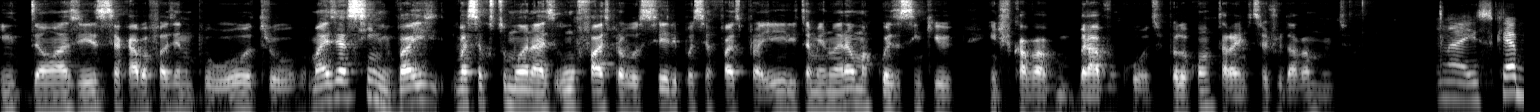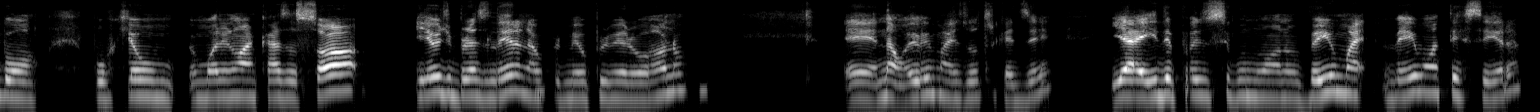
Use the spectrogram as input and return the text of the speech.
Então, às vezes, você acaba fazendo pro outro. Mas é assim, vai, vai se acostumando. Um faz para você, depois você faz para ele. E também não era uma coisa assim que a gente ficava bravo com o outro. Pelo contrário, a gente se ajudava muito. Ah, isso que é bom. Porque eu, eu morei numa casa só, eu de brasileira, né? O meu primeiro ano. É, não, eu e mais outra, quer dizer. E aí, depois do segundo ano, veio uma, veio uma terceira.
